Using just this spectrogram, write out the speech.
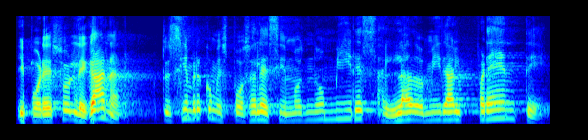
y por eso le ganan. Entonces siempre con mi esposa le decimos, no mires al lado, mira al frente,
